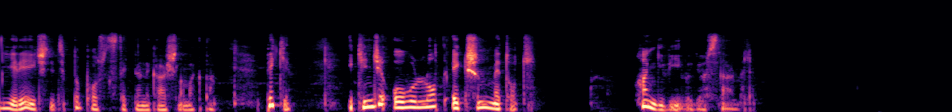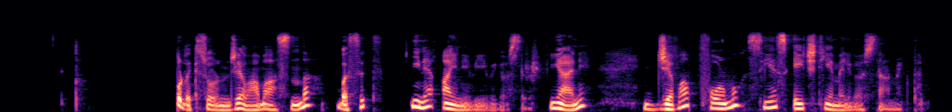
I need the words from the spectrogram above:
diğeri HTTP post isteklerini karşılamakta. Peki ikinci overload action metot hangi view'u göstermeli? Buradaki sorunun cevabı aslında basit. Yine aynı view'u gösterir. Yani cevap formu CSHTML'i göstermekte.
